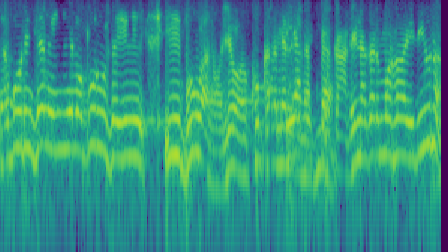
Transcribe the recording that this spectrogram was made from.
ધબુડી છે ને ઈ એનો ગુરુ છે ઈ ઈ ભુવાનો લ્યો ખુખાર એ મેલ આ ગાંધીનગરમાં હા એ રહ્યું ને?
